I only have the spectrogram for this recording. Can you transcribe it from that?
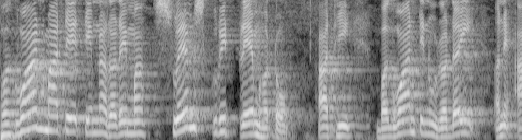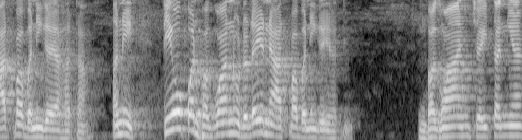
ભગવાન માટે તેમના હૃદયમાં સ્વયંસ્કૃત પ્રેમ હતો. આથી ભગવાન તેનું હૃદય અને આત્મા બની ગયા હતા અને તેઓ પણ ભગવાનનું હૃદય અને આત્મા બની ગઈ હતી. ભગવાન ચૈતન્ય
